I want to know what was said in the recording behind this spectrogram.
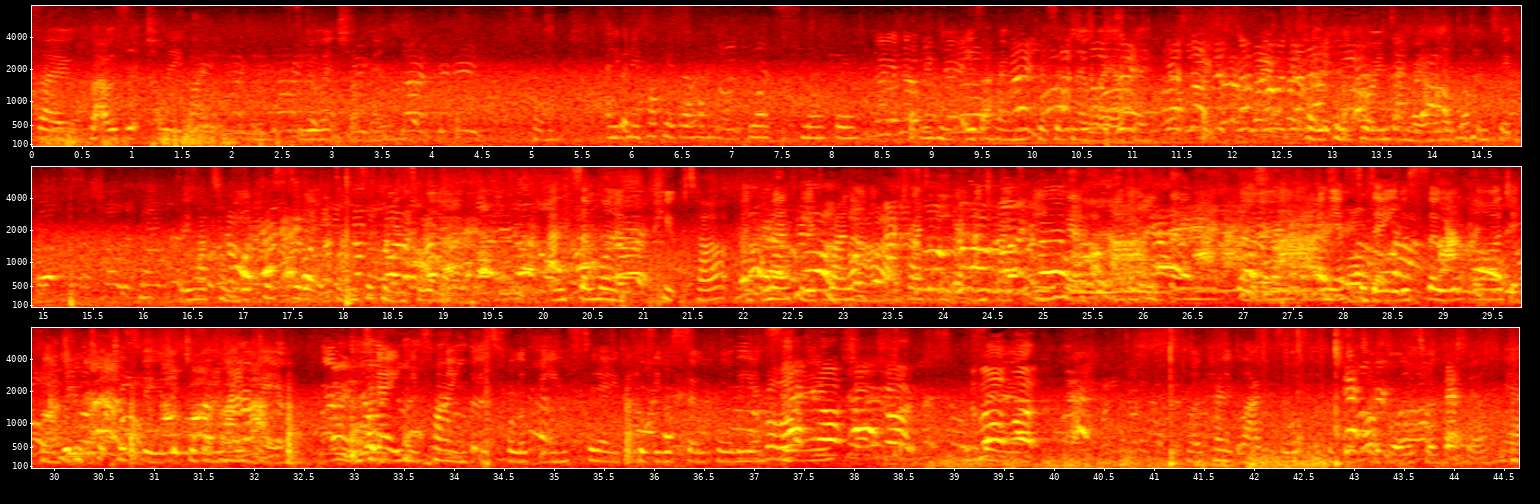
So, but I was literally like, so we went shopping. So, And you got a new puppy as well, haven't you? yes, Murphy. Mm-hmm. He's at home because there's no way I can coke and pouring down my own dog and two kids. So we had Tommy yesterday, Dan took him into work and someone had puked up and Murphy had ran up and tried to eat it and tried to eat it. So, and yesterday he was so lethargic, he wouldn't touch his food, which is unlike him. And today he's fine, but he's full of beans today because he was so poorly yesterday. Well, I'm kind of glad because I wasn't looking forward to a vet bill. Yeah.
